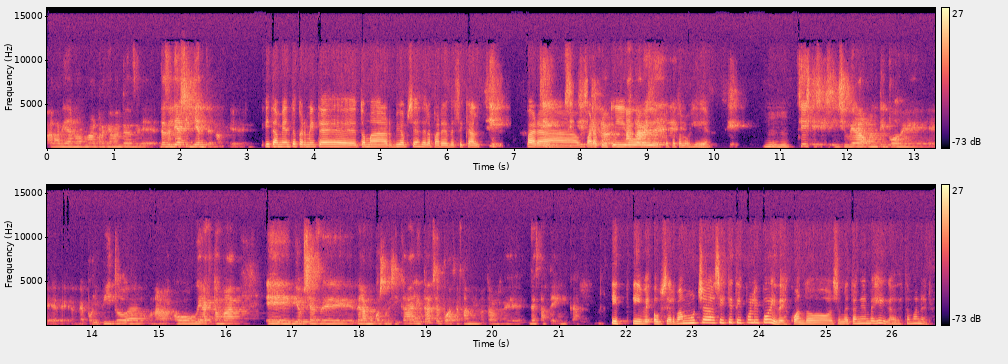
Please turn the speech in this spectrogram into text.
a la vida normal prácticamente desde, desde, el día siguiente. ¿no? Y también te permite tomar biopsias de la pared vesical sí, para, para cultivo y de, patología. Sí, Sí, sí, sí, sí, si hubiera algún tipo de, polipito o hubiera que tomar eh, biopsias de, la mucosa vesical y tal, se puede hacer también a través de, esta técnica. ¿Y, observan muchas cistitis polipoides cuando se metan en vejiga de esta manera?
